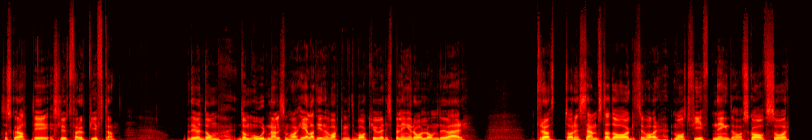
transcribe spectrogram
så ska du alltid slutföra uppgiften. Och det är väl de, de orden liksom har hela tiden varit i mitt bakhuvud. Det spelar ingen roll om du är trött, du har din sämsta dag, du har matförgiftning, du har skavsår.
